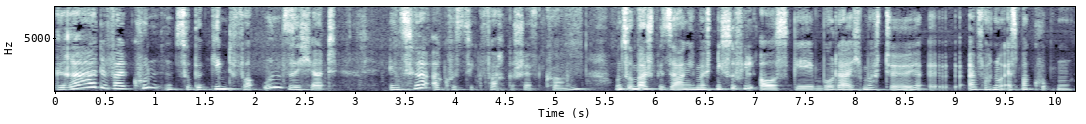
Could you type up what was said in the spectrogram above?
Gerade weil Kunden zu Beginn verunsichert ins Hörakustikfachgeschäft kommen und zum Beispiel sagen, ich möchte nicht so viel ausgeben oder ich möchte äh, einfach nur erstmal gucken,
